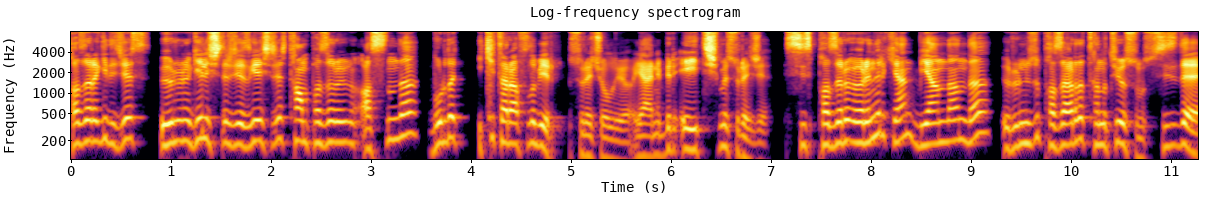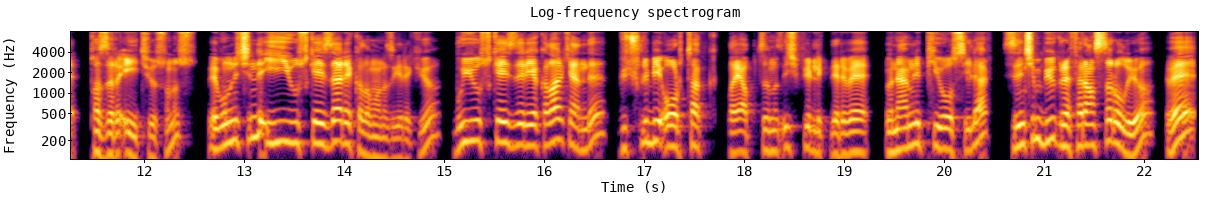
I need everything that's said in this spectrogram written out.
Pazara gideceğiz, ürünü geliştireceğiz, geliştireceğiz. Tam pazar uyumu. Aslında burada iki taraflı bir süreç oluyor. Yani bir eğitişme süreci. Siz pazarı öğrenirken bir yandan da ürününüzü pazarda tanıtıyorsunuz. Siz de pazarı eğitiyorsunuz ve bunun için de iyi use case'ler yakalamanız gerekiyor. Bu use case'leri yakalarken de güçlü bir ortakla yaptığınız işbirlikleri ve önemli POC'ler sizin için büyük referanslar oluyor ve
